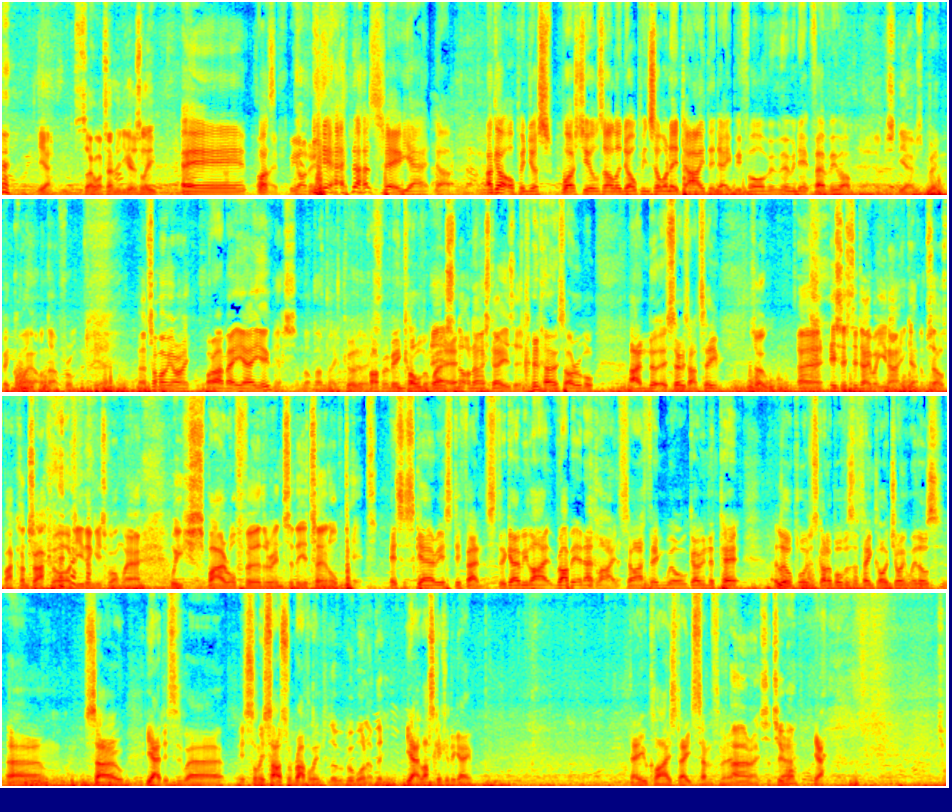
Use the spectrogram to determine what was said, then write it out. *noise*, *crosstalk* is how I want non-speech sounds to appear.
*laughs* Yeah. So what time did you get to sleep? Uh, what's- Five. Be honest. *laughs* Yeah, that's true. Yeah, no. I got up and just watched Jools Holland hoping someone had died the day before and ruined it for everyone. Yeah, It was, yeah, it was a bit, bit quiet on that front. Yeah. Uh, Tom, are you all right? All right, mate. Yeah, you. Yes, I'm not bad, mate. Good. Uh, Apart from being cold and wet. it's here. not a nice day, is it? *laughs* no, it's horrible. And uh, so is that team. So, uh, is this the day where United get themselves back on track, or do you think it's one where we spiral further into the eternal pit? It's the scariest defence. They're going to be like rabbit in headlights. So I think we'll go in the pit. Liverpool just got above us, I think, or joint with us. Um, so yeah, this is where it suddenly starts unravelling. Liverpool won, have they? Yeah, last kick of the game. They equalised, 87th minute. All right, so two yeah. one. Yeah, That's what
